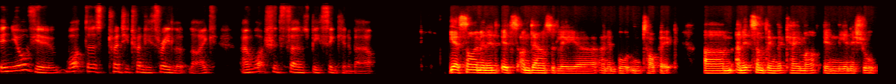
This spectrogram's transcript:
In your view, what does 2023 look like and what should firms be thinking about? Yes, Simon, it, it's undoubtedly uh, an important topic. Um, and it's something that came up in the initial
